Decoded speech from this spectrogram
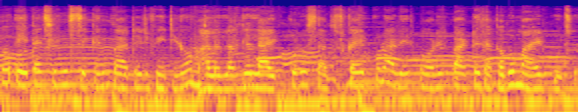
তো এটা ছিল সেকেন্ড পার্টের ভিডিও ভালো লাগলে লাইক করো সাবস্ক্রাইব করো, আর এর পরের পার্টে দেখাবো মায়ের পুজো।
